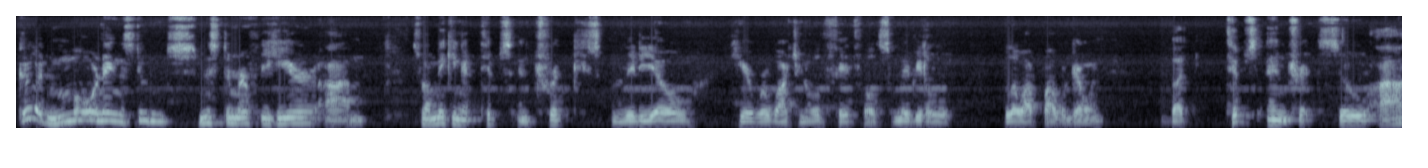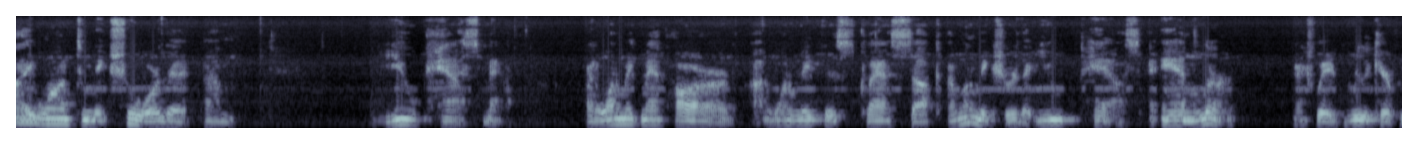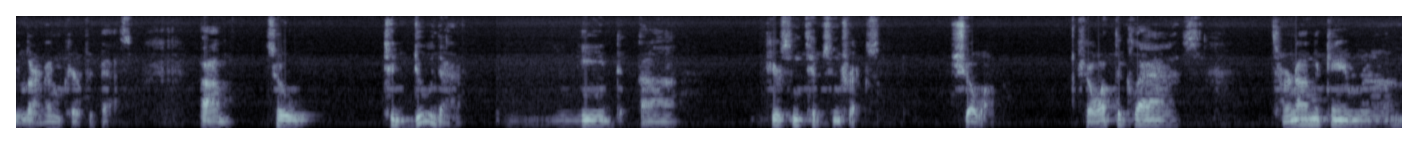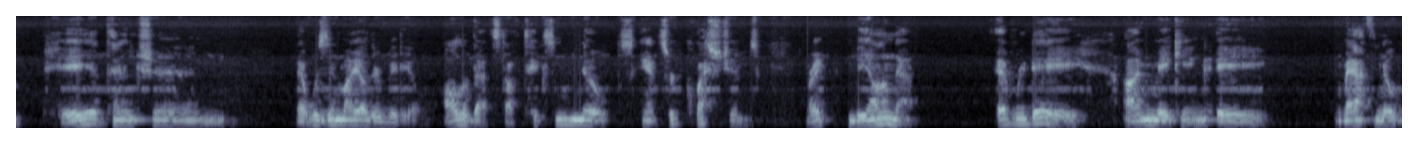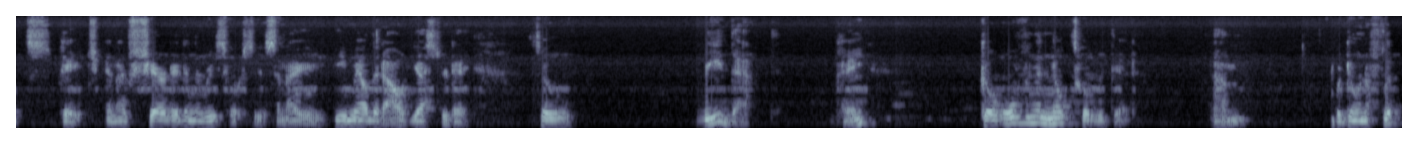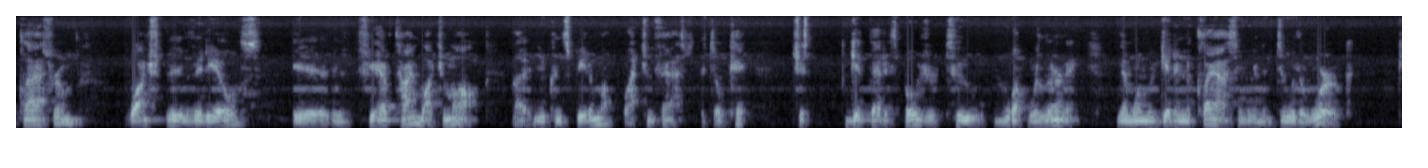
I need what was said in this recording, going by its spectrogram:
Good morning, students. Mr. Murphy here. Um, so I'm making a tips and tricks video. Here we're watching Old Faithful, so maybe it'll blow up while we're going. But tips and tricks. So I want to make sure that um, you pass math. I don't want to make math hard. I don't want to make this class suck. I want to make sure that you pass and learn. Actually, I really care if you learn. I don't care if you pass. Um, so to do that, you need, uh, here's some tips and tricks. Show up. Show up to class, turn on the camera, pay attention. That was in my other video. All of that stuff. Take some notes, answer questions, right? Beyond that, every day I'm making a math notes page and I've shared it in the resources and I emailed it out yesterday. So read that, okay? Go over the notes what we did. Um, we're doing a flipped classroom. Watch the videos. If you have time, watch them all. Uh, you can speed them up, watch them fast. It's okay. Just get that exposure to what we're learning. Then when we get into class and we're going to do the work,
